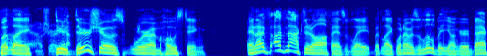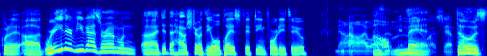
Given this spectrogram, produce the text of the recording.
but Oh, like, yeah. Oh sure, dude, yeah. there's shows where I'm hosting, and I've I've knocked it off as of late. But like when I was a little bit younger, and back when it, uh, were either of you guys around when uh, I did the house show at the old place, 1542? No, No. I Oh wasn't. It's- man, was, yeah. those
